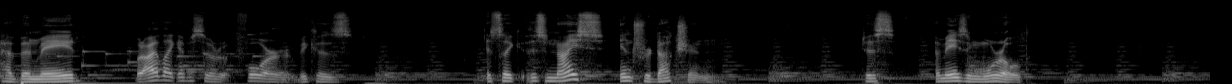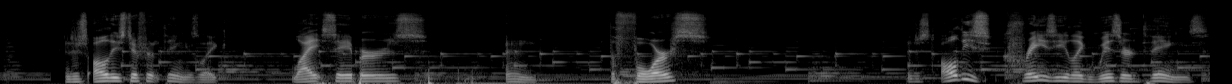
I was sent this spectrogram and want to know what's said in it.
have been made, but I like episode 4 because it's like this nice introduction to this amazing world. And just all these different things like lightsabers and the force and just all these crazy like wizard things.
